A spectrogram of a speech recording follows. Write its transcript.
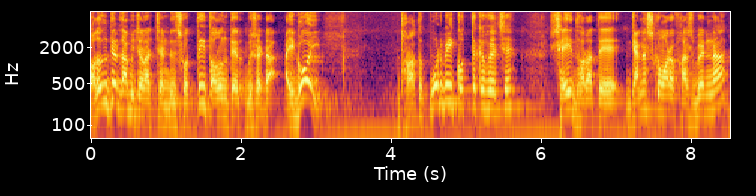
তদন্তের দাবি জানাচ্ছেন, যদি সত্যিই তদন্তের বিষয়টা এগোয়, ধরা তো পড়বেই কোত্থেকে হয়েছে। সেই ধরাতে জ্ঞানেশ কুমারও ফাঁসবেন না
